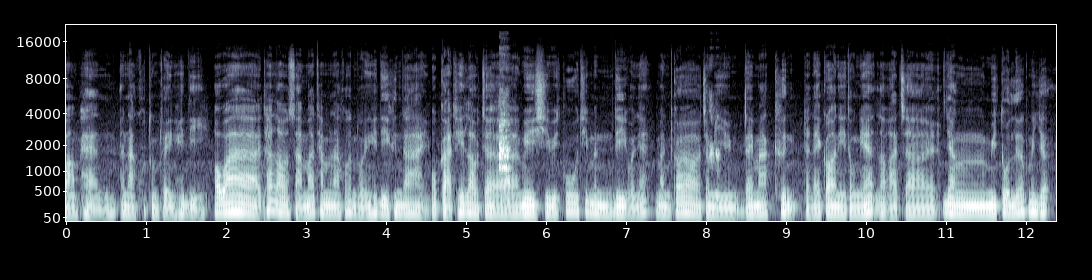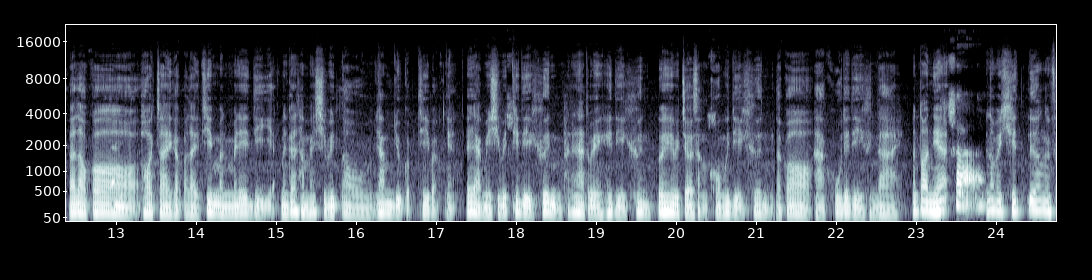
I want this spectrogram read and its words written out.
วางแผนอนาคตของตัวเองให้ดี เพราะว่าถ้าเราสามารถทำอนาคตของตัวเองให้ดีขึ้นได้ โอกาสที่เราจะมีชีวิตคู่ที่มันดีกว่าเนี้ยมันก็จะมีได้มากขึ้น แต่ในกรณีตรงเนี้ยเราอาจจะยังมีตัวเลือกไม่เยอะ แล้วเราก็พอใจกับอะไรที่มันไม่ได้ดีอะมันก็ทำให้ชีวิตเราย่ำอยู่กับที่แบบเนี้ยถ้าอยากมีชีวิตที่ดีขึ้น พัฒนาตัวเองให้ดีขึ้น เพื่อที่จะไปเจอสังคมที่ดีขึ้น แล้วก็หาคู่ได้ดีขึ้นได้งั้นตอนเนี้ยค่ะไม่ต้องไปคิดเรื่องแฟ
